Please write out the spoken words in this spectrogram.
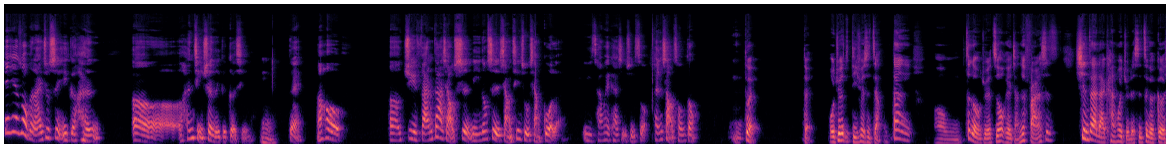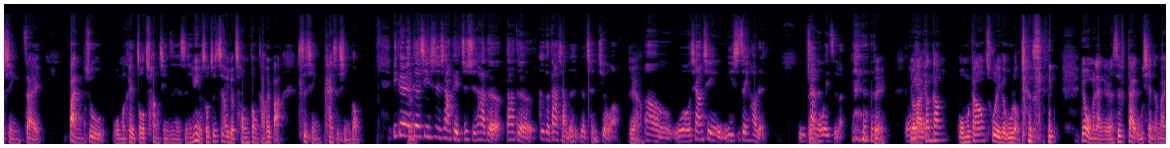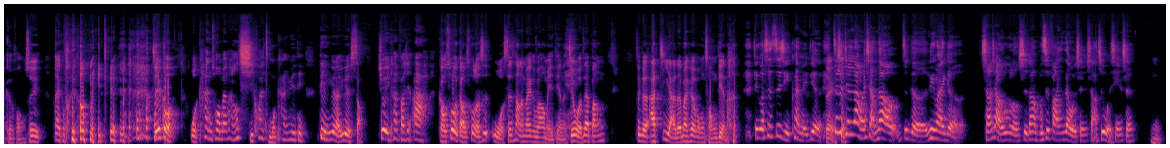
天蝎座本来就是一个很呃很谨慎的一个个性，嗯，对，然后呃举凡大小事，你都是想清楚想过了。你才会开始去做，很少冲动。嗯，对，对，我觉得的确是这样。但，嗯，这个我觉得之后可以讲，就反而是现在来看，会觉得是这个个性在绊住我们可以做创新这件事情。因为有时候就是要一个冲动，才会把事情开始行动。一个人个性事实上可以支持他的他的各个大小的一个成就哦。对啊，嗯，我相信你是这一号人，你站的位置了。对。有啦，刚刚我们刚刚出了一个乌龙，就是因为我们两个人是带无线的麦克风，所以麦克风要没电了。结果我看错麦克风，好像奇怪，怎么看越电电越来越少？结果一看发现啊，搞错了，搞错了，是我身上的麦克风要没电了。结果我在帮这个阿基亚的麦克风充电了，结果是自己快没电了。对，这个就让我想到这个另外一个小小的乌龙事，当然不是发生在我身上，是我先生。嗯。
